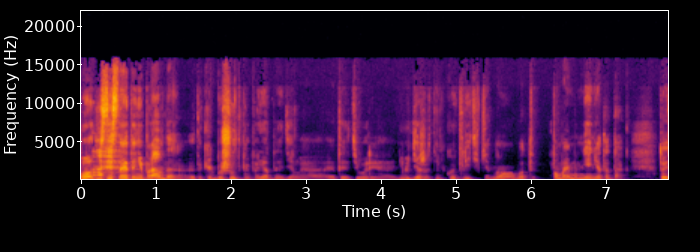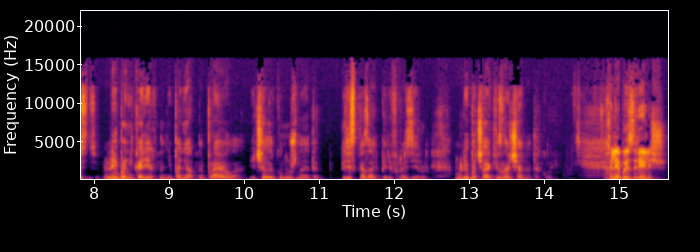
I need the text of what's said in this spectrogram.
Вот, естественно, это неправда, это как бы шутка, понятное дело, эта теория не выдерживает никакой критики, но вот по моему мнению это так. То есть либо некорректно, непонятные правила, и человеку нужно это пересказать, перефразировать, ну, либо человек изначально такой. Хлеба и зрелищ.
